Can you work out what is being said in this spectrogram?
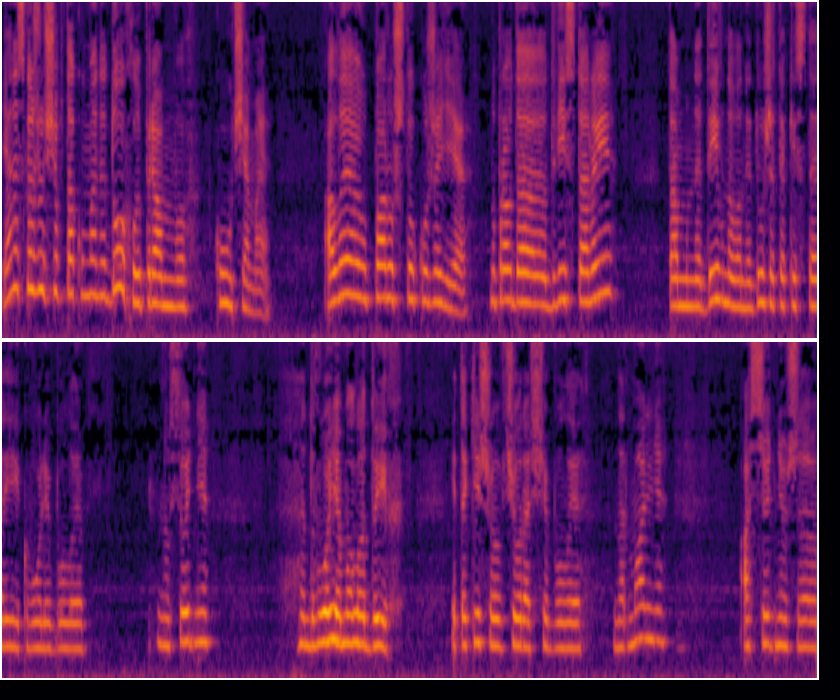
я не скажу, щоб так у мене дохли прям кучами, але пару штук уже є. Ну, правда, дві старі, там не дивно, вони дуже такі старі кволі були. Ну, сьогодні двоє молодих. І такі, що вчора ще були нормальні, а сьогодні вже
